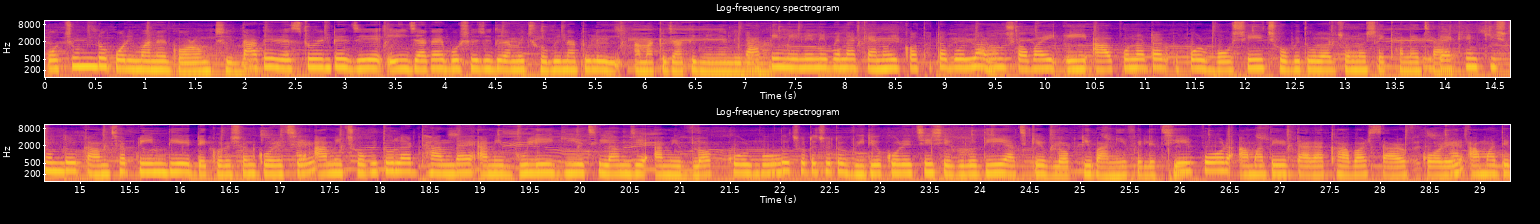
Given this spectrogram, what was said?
প্রচণ্ড পরিমাণে গরম ছিল। তাদের রেস্টুরেন্টে যে এই জায়গায় বসে যদি আমি ছবি না তুলি আমাকে জাতি মেনে নেবে জাতি মেনে নেবে না কেন? এই কথাটা বললাম। সবাই এই আলপনাটার উপর বসেই ছবি তোলার জন্য সেখানে যায়। দেখেন কি সুন্দর গামছা প্রিন্ট দিয়ে ডেকোরেশন করেছে। আমি ছবি তোলার ধান্দায় আমি ভুলেই গিয়েছিলাম যে আমি ব্লগ করব। ছোট ছোট ভিডিও করেছি সেগুলো দিয়ে আজকে ব্লগটি বানিয়ে ফেলেছি। এরপর আমাদের তারা খাবার সার্ভ করে। আর আমাদের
